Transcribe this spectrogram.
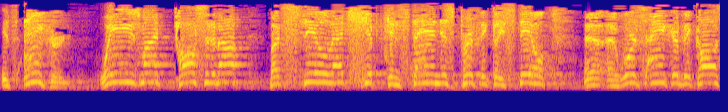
It's anchored. Waves might toss it about, but still that ship can stand as perfectly still uh, it's anchored because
